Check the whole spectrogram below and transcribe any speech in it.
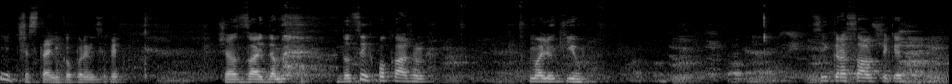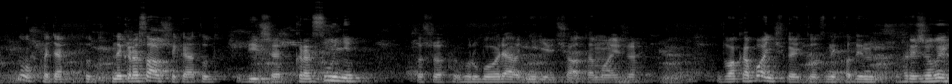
і частенько, в принципі. Зараз зайдемо до цих покажемо малюків. Ці красавчики. Ну, хоча тут не красавчики, а тут більше красуні. То що, грубо говоря, одні дівчата майже. Два кабанчика, і то з них один грижовик,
